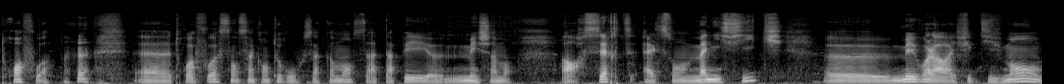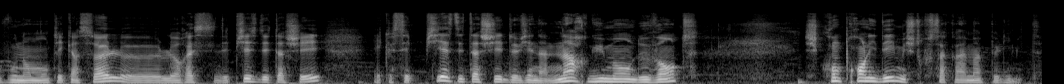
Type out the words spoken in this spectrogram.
trois fois. euh, trois fois 150 euros. Ça commence à taper euh, méchamment. Alors certes, elles sont magnifiques, mais voilà, effectivement, vous n'en montez qu'un seul. le reste, c'est des pièces détachées et que ces pièces détachées deviennent un argument de vente, je comprends l'idée, mais je trouve ça quand même un peu limite.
